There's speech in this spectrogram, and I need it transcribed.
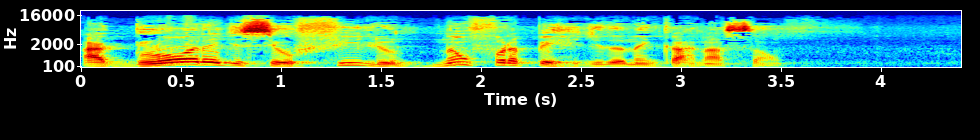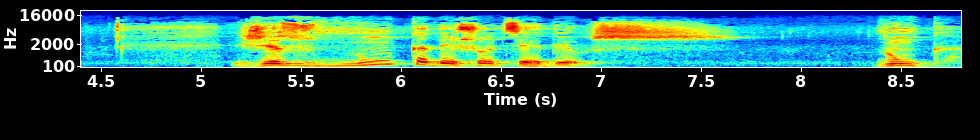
A glória de seu filho não fora perdida na encarnação. Jesus nunca deixou de ser Deus. Nunca.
